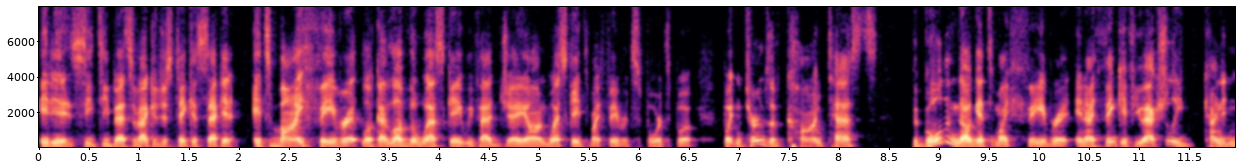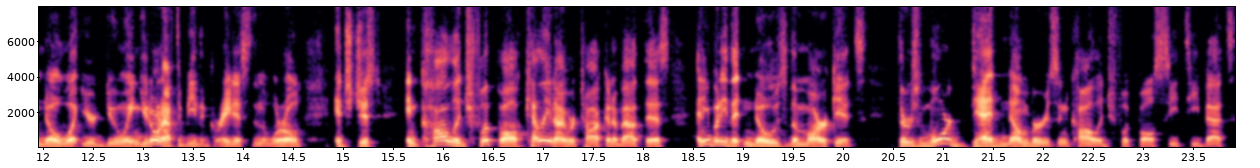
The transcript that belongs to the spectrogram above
It is CT bets. If I could just take a second, it's my favorite. Look, I love the Westgate. We've had Jay on. Westgate's my favorite sports book, but in terms of contests, the Golden Nugget's my favorite. And I think if you actually kind of know what you're doing, you don't have to be the greatest in the world. It's just in college football, Kelly and I were talking about this. Anybody that knows the markets, there's more dead numbers in college football CT bets.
